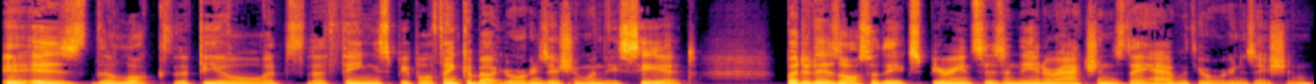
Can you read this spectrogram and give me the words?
It is the look, the feel, it's the things people think about your organization when they see it, but it is also the experiences and the interactions they have with your organization.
